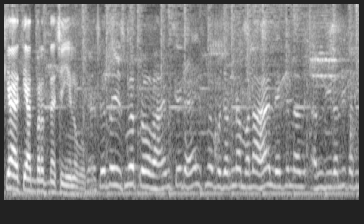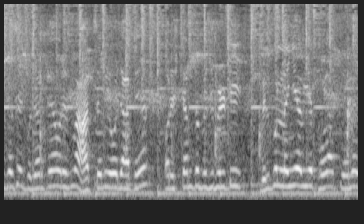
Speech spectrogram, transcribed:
क्या एहतियात बरतना चाहिए लोगों को? वैसे तो इसमें प्रोवाइडेड है, इसमें गुजरना मना है, लेकिन अनलीगली तरीके से गुजरते हैं और इसमें हादसे भी हो जाते हैं और इस टाइम तो विजिबिलिटी बिल्कुल नहीं है, अब ये थोड़ा ट्रेनें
